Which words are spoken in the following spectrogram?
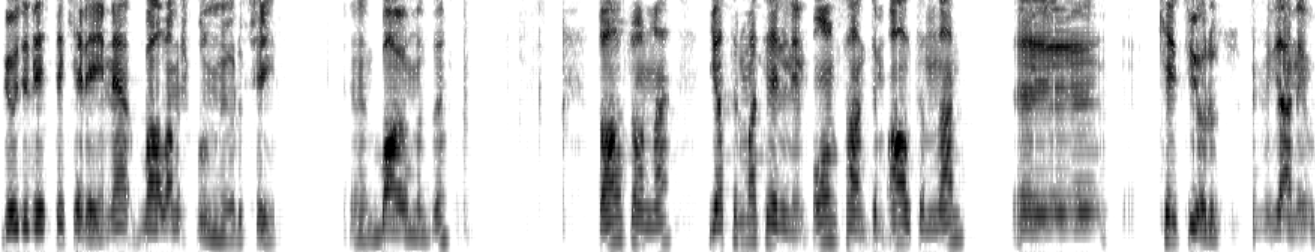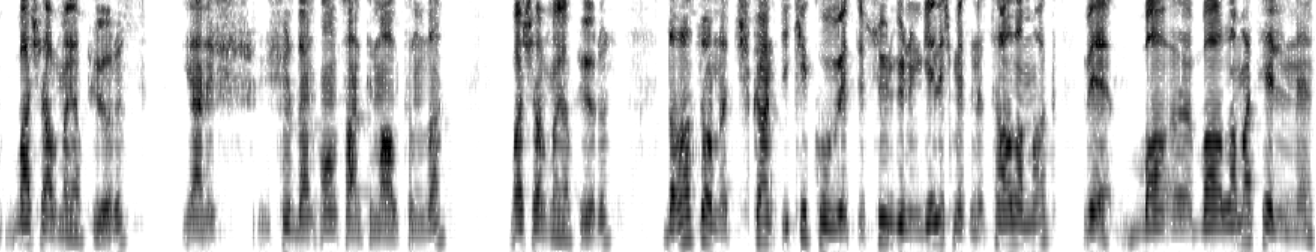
gövde destek hereğine bağlamış bulunuyoruz şeyi e, bağımızı. Daha sonra yatırma telinin 10 santim altından e, kesiyoruz. Yani baş alma yapıyoruz. Yani şuradan 10 santim altından baş alma yapıyoruz. Daha sonra çıkan iki kuvvetli sürgünün gelişmesini sağlamak ve ba- bağlama teline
